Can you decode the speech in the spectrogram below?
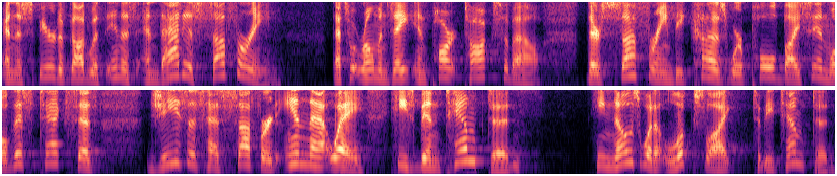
and the Spirit of God within us, and that is suffering. That's what Romans 8 in part talks about. They're suffering because we're pulled by sin. Well, this text says Jesus has suffered in that way. He's been tempted, he knows what it looks like to be tempted,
